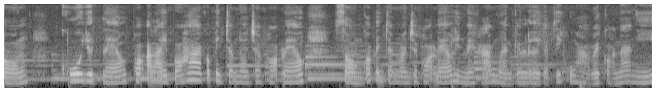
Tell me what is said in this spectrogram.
2 ครูหยุดแล้ว เพราะอะไรเพราะ5ก็เป็นจำนวนเฉพาะแล้ว 2 ก็เป็นจำนวนเฉพาะแล้วเห็นไหมคะเหมือนกันเลยกับที่ครูหาไว้ก่อนหน้านี้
